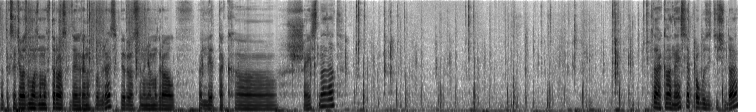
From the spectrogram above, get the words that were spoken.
Это, кстати, возможно, мой второй раз, когда я играю на Флавграссе. Первый раз я на нем играл лет так э, 6 назад. Так, ладно, если я пробую зайти сюда,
